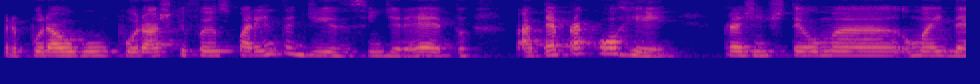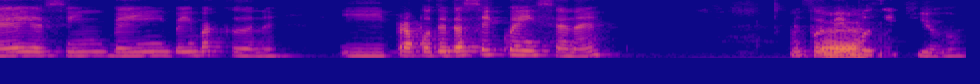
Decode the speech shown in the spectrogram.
pra, por algum, por acho que foi uns 40 dias assim direto, até para correr, para a gente ter uma, uma ideia assim bem bem bacana e para poder dar sequência, né? E foi é. bem positivo.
